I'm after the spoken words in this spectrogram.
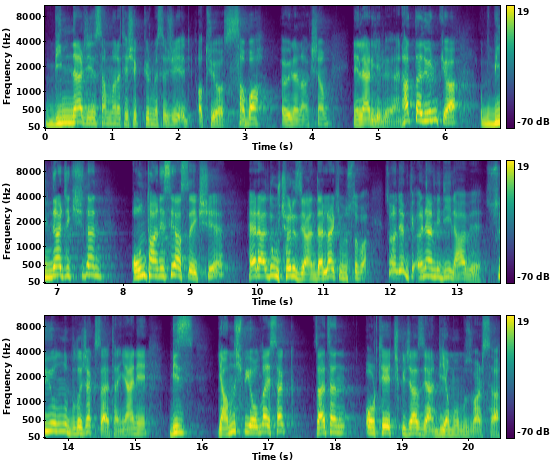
Binlerce insan bana teşekkür mesajı atıyor. Sabah, öğlen, akşam neler geliyor yani. Hatta diyorum ki ya binlerce kişiden 10 tanesi yazsa ekşiye herhalde uçarız yani derler ki Mustafa. Sonra diyorum ki önemli değil abi. Su yolunu bulacak zaten. Yani biz yanlış bir yoldaysak zaten ortaya çıkacağız yani bir yamuğumuz varsa.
